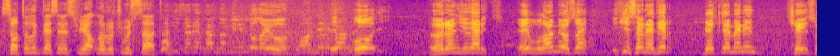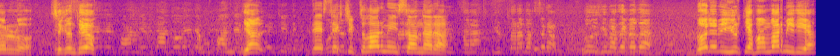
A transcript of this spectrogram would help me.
Satılık deseniz fiyatlar uçmuş zaten. İki sene pandeminin dolayı o. E, o öğrenciler ev bulamıyorsa iki senedir beklemenin şey sorunu. Sıkıntı yok. Pandemiden dolayı da bu pandemi Ya- destek çıktılar mı insanlara? Yurtlara, yurtlara baksana. Bu hükümete kadar böyle bir yurt yapan var mıydı ya?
